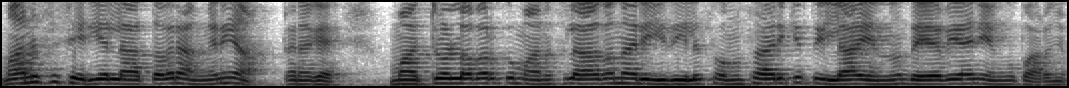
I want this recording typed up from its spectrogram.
മനസ്സ് ശരിയല്ലാത്തവർ അങ്ങനെയാ കനകെ. മറ്റുള്ളവർക്ക് മനസ്സിലാകുന്ന രീതിയിൽ സംസാരിക്കത്തില്ല എന്ന് ദേവയാനി അങ്ങ് പറഞ്ഞു.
